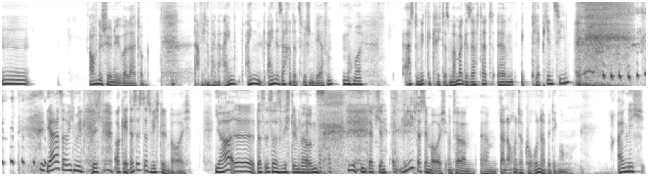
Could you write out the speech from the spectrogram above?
Mhm. Auch eine schöne Überleitung. Darf ich noch mal ein, ein, eine Sache dazwischen werfen? Mach mal. Hast du mitgekriegt, dass Mama gesagt hat, ähm, Kläppchen ziehen? ja, das habe ich mitgekriegt. Okay, das ist das Wichteln bei euch. Ja, äh, das ist das Wichteln bei uns. Hier ziehen Kläppchen. Wie lief das denn bei euch unter ähm, dann auch unter Corona-Bedingungen? Eigentlich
